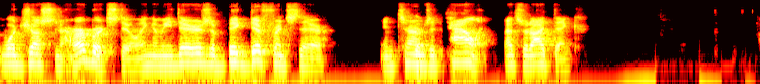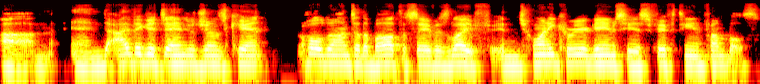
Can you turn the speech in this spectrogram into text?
what Justin Herbert's doing. I mean, there's a big difference there in terms of talent. That's what I think. Um, and I think that Daniel Jones can't hold on to the ball to save his life. In 20 career games, he has 15 fumbles.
